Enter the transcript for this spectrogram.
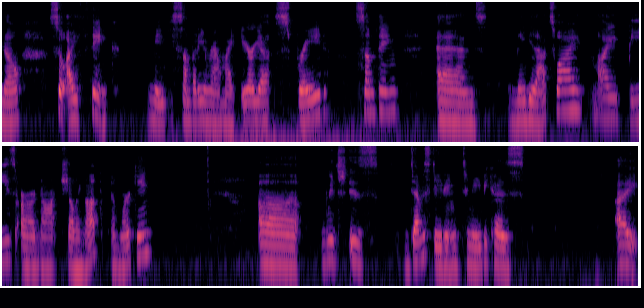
know? So i think maybe somebody around my area sprayed something and maybe that's why my bees are not showing up and working. Uh, which is devastating to me because i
